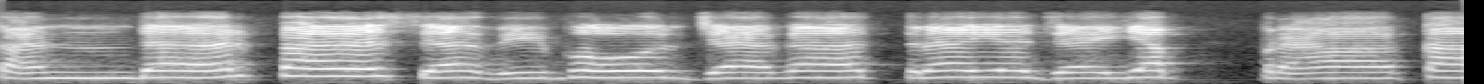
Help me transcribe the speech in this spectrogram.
कन्दर्पस्य विभोर्जगत्रय जय प्राका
